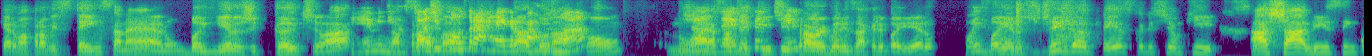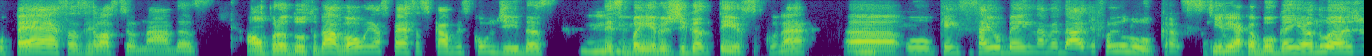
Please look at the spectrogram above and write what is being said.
Que era uma prova extensa, né? Era um banheiro gigante lá. É, menina, só de contra-regra para arrumar. Von, não é? Só de equipe para organizar aquele banheiro. Pois um banheiro é. gigantesco, eles tinham que achar ali cinco peças relacionadas a um produto da Avon e as peças ficavam escondidas uhum. nesse banheiro gigantesco, né? Uh, o quem se saiu bem, na verdade, foi o Lucas, que ele acabou ganhando o anjo.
